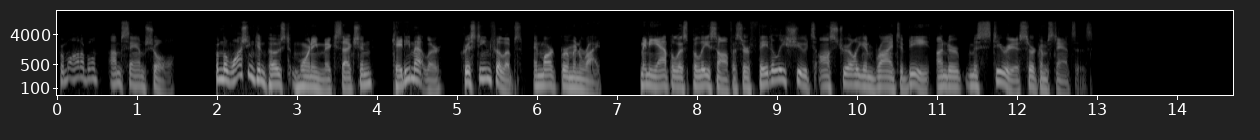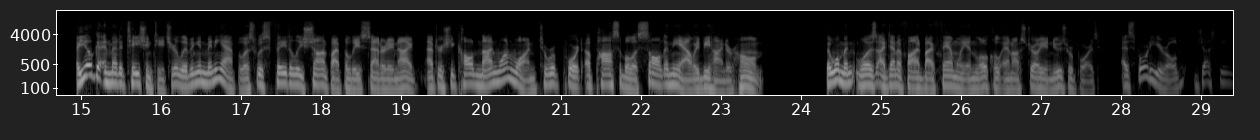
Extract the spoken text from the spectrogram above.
From Audible, I'm Sam Scholl. From the Washington Post Morning Mix section, Katie Mettler, Kristine Phillips, and Mark Berman write. Minneapolis police officer fatally shoots Australian bride to be under mysterious circumstances. A yoga and meditation teacher living in Minneapolis was fatally shot by police Saturday night after she called 911 to report a possible assault in the alley behind her home. The woman was identified by family and local and Australian news reports as 40 year old Justine.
